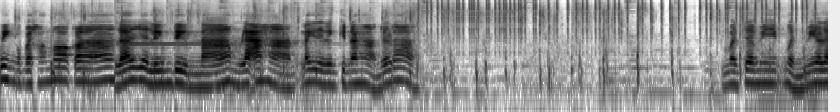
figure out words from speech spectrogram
วิ่งออกไปข้างนอกแล้วนะ แล้วอย่าลืมดื่มน้ำและอาหาร และอย่าลืมกินอาหารด้วยล่ะ มันจะมีเหมือนมีอะไร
